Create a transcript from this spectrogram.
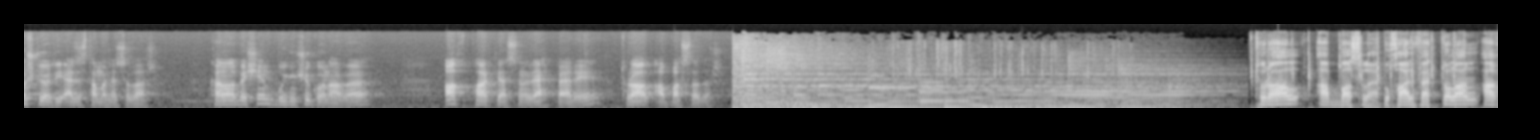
Xoş gördük əziz tamaşaçılar. Kanal 5-in bugünkü qonağı Ağ Partiyasının rəhbəri Tural Abbaslıdır. Tural Abbaslı müxalifətdə olan Ağ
